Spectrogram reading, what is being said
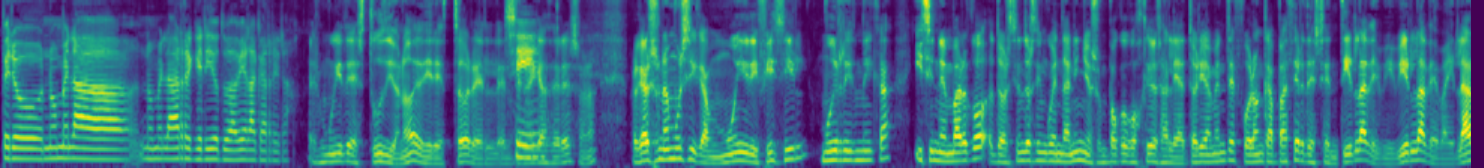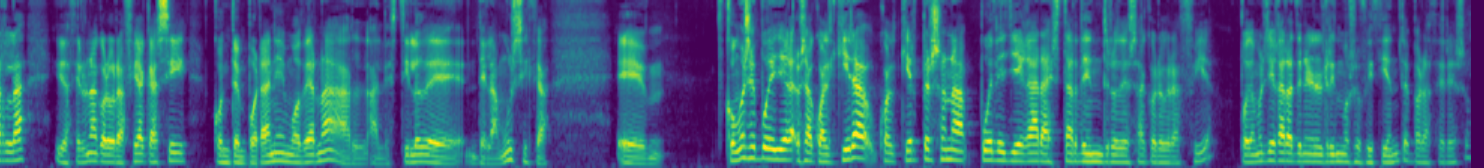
pero no me la, no me la ha requerido todavía la carrera. Es muy de estudio, ¿no? De director el, el Sí. tener que hacer eso, ¿no? Porque claro, es una música muy difícil, muy rítmica, y sin embargo, 250 niños un poco cogidos aleatoriamente fueron capaces de sentirla, de vivirla, de bailarla y de hacer una coreografía casi contemporánea y moderna al, al estilo de, de la música. Eh, ¿Cómo se puede llegar? O sea, cualquiera, cualquier persona puede llegar a estar dentro de esa coreografía. ¿Podemos llegar a tener el ritmo suficiente para hacer eso?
